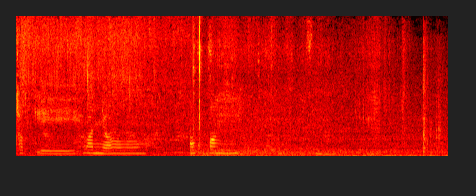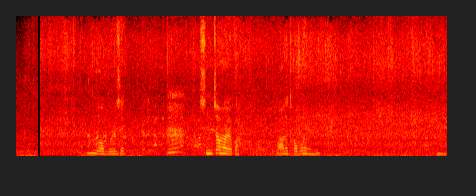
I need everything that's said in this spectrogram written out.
도 찾기 완료. 먹방이. 뭐야 물색 진짜 맑아 안에 다 보이는데? 음.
